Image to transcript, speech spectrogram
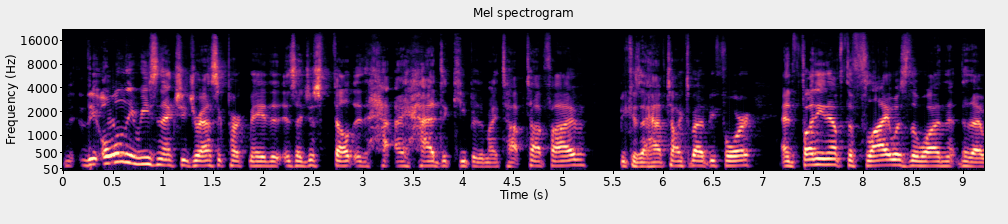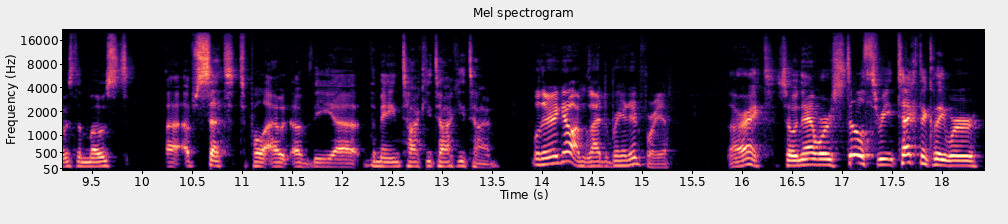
The only reason actually Jurassic Park made it is I just felt it. Ha- I had to keep it in my top top five because I have talked about it before. And funny enough, The Fly was the one that I was the most uh, upset to pull out of the uh, the main talkie talkie time. Well, there you go. I'm glad to bring it in for you. All right. So now we're still three. Technically, we're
